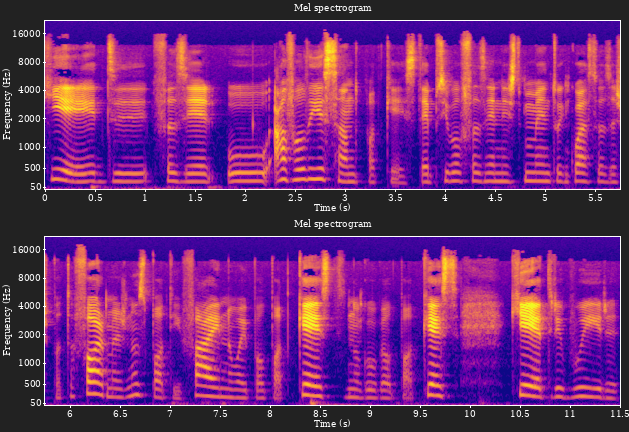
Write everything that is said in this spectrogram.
que é de fazer o, a avaliação do podcast. É possível fazer neste momento em quase todas as plataformas, no Spotify, no Apple Podcast, no Google Podcast, que é atribuir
